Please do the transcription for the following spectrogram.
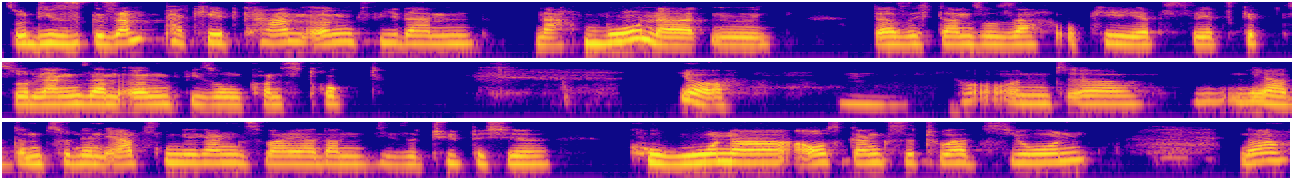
so dieses Gesamtpaket kam irgendwie dann nach Monaten, dass ich dann so sage, okay, jetzt, jetzt gibt es so langsam irgendwie so ein Konstrukt. Ja, Mhm. Und äh, ja, dann zu den Ärzten gegangen. Es war ja dann diese typische Corona-Ausgangssituation, ne?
